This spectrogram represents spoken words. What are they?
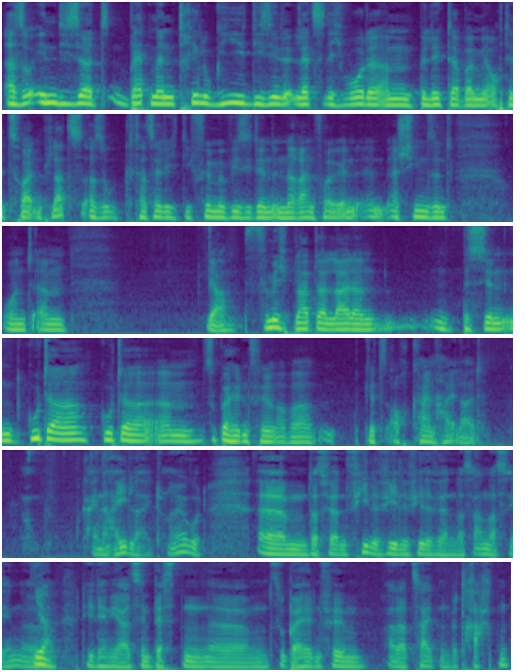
also in dieser Batman-Trilogie, die sie letztlich wurde, ähm, belegt er bei mir auch den zweiten Platz. Also tatsächlich die Filme, wie sie denn in der Reihenfolge in, in, erschienen sind. Und ähm, ja, für mich bleibt er leider ein bisschen ein guter, guter ähm, Superheldenfilm, aber jetzt auch kein Highlight. Kein Highlight, na ja gut. Ähm, das werden viele, viele, viele werden das anders sehen, äh, Ja. die den ja als den besten ähm, Superheldenfilm aller Zeiten betrachten.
